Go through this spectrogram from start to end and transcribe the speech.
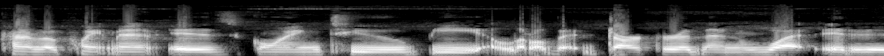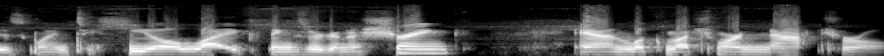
kind of appointment is going to be a little bit darker than what it is going to heal like. Things are going to shrink and look much more natural.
